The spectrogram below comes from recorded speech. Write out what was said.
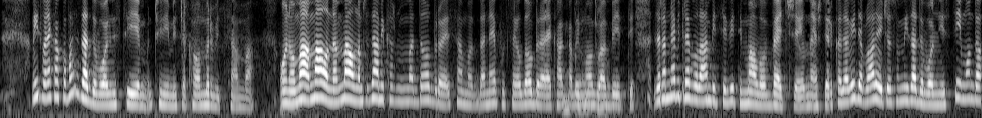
Mi smo nekako baš zadovoljni s tim, čini mi se, kao mrvicama. Ono, ma, malo, nam, malo nam se da, mi kažemo, ma dobro je samo da ne puca, ili dobra je kakva bi mogla biti. Zar nam ne bi trebalo ambicije biti malo veće ili nešto? Jer kada vide vladajući da smo mi zadovoljni s tim, onda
